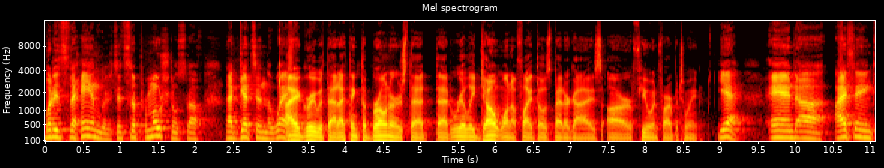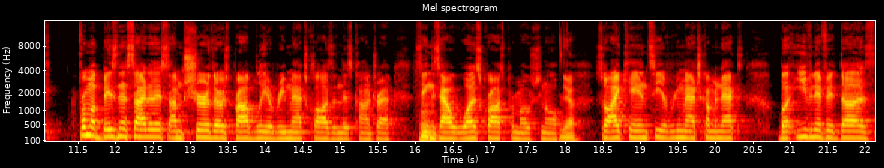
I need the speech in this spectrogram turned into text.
But it's the handlers, it's the promotional stuff that gets in the way. I agree with that. I think the Broners that that really don't want to fight those better guys are few and far between. Yeah. And uh, I think from a business side of this, I'm sure there's probably a rematch clause in this contract, seeing hmm. as how it was cross promotional. Yeah. So I can see a rematch coming next. But even if it does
